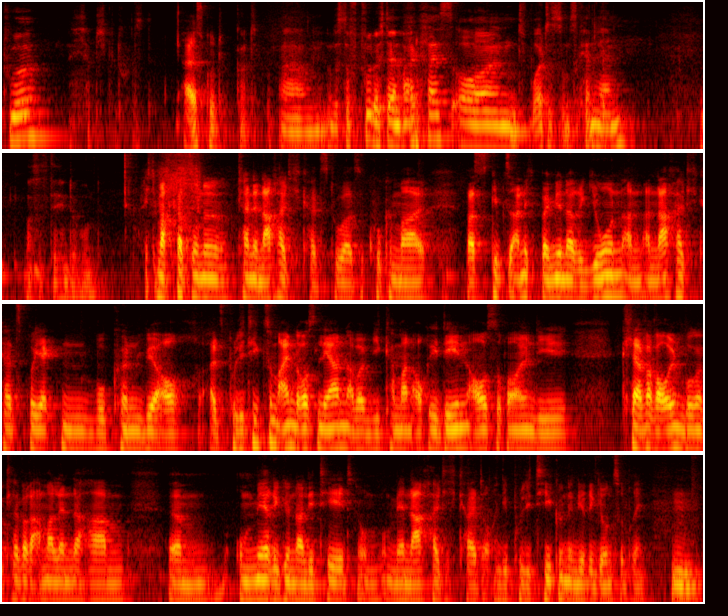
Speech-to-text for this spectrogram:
Tour. Ich habe dich getuzt. Alles gut. Gott. Ähm, du bist auf Tour durch deinen Wahlkreis und wolltest uns kennenlernen. Was ist der Hintergrund? Ich mache gerade so eine kleine Nachhaltigkeitstour. Also gucke mal, was gibt es eigentlich bei mir in der Region an, an, Nachhaltigkeitsprojekten? Wo können wir auch als Politik zum einen daraus lernen, aber wie kann man auch Ideen ausrollen, die clevere Oldenburger, clevere Ammerländer haben, ähm, um mehr Regionalität, um, um, mehr Nachhaltigkeit auch in die Politik und in die Region zu bringen? Hm.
